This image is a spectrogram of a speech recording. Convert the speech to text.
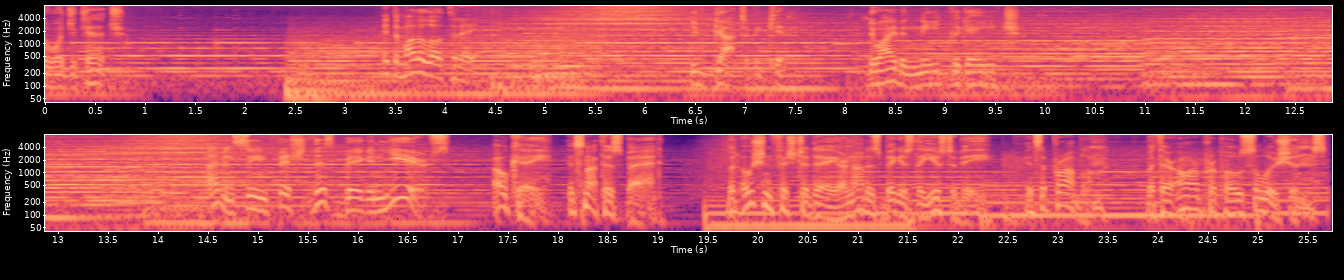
So what'd you catch? Hit the mother lode today. You've got to be kidding. Do I even need the gauge? I haven't seen fish this big in years. Okay, it's not this bad. But ocean fish today are not as big as they used to be. It's a problem, but there are proposed solutions,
